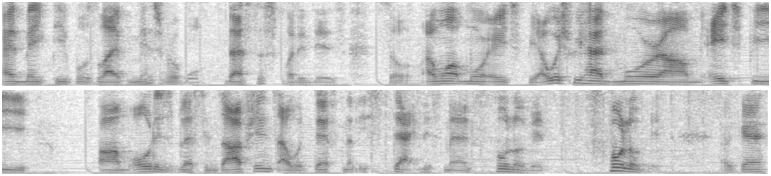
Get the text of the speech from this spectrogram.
and make people's life miserable. That's just what it is. So I want more HP. I wish we had more um, HP um, Odin's blessings options. I would definitely stack this man full of it, full of it. Okay.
